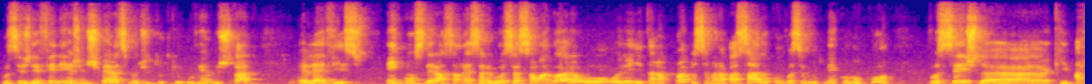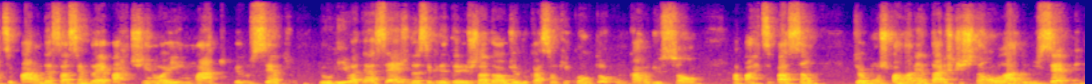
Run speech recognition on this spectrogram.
vocês defendem, e a gente espera, acima de tudo, que o governo do Estado é, leve isso em consideração nessa negociação. Agora, o, está na própria semana passada, como você muito bem colocou, vocês da, que participaram dessa Assembleia partiram aí em um ato pelo centro do Rio até a sede da Secretaria Estadual de Educação, que contou com um carro de som, a participação de alguns parlamentares que estão ao lado do CEP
